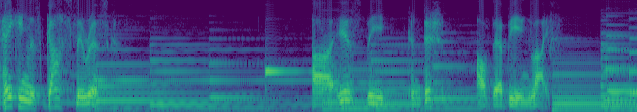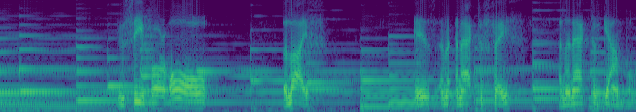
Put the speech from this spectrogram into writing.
Taking this ghastly risk uh, is the condition of there being life. You see, for all, the life is an act of faith and an act of gamble.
